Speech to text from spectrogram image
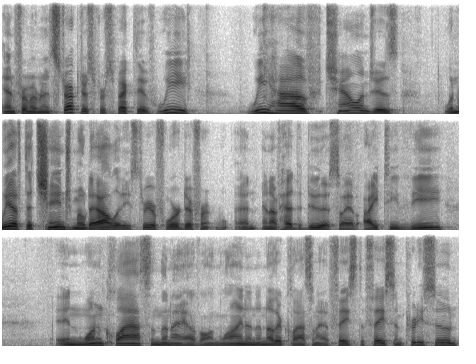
And from an instructor's perspective, we, we have challenges when we have to change modalities, three or four different, and, and I've had to do this. So I have ITV in one class, and then I have online in another class, and I have face-to-face. -face. And pretty soon,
